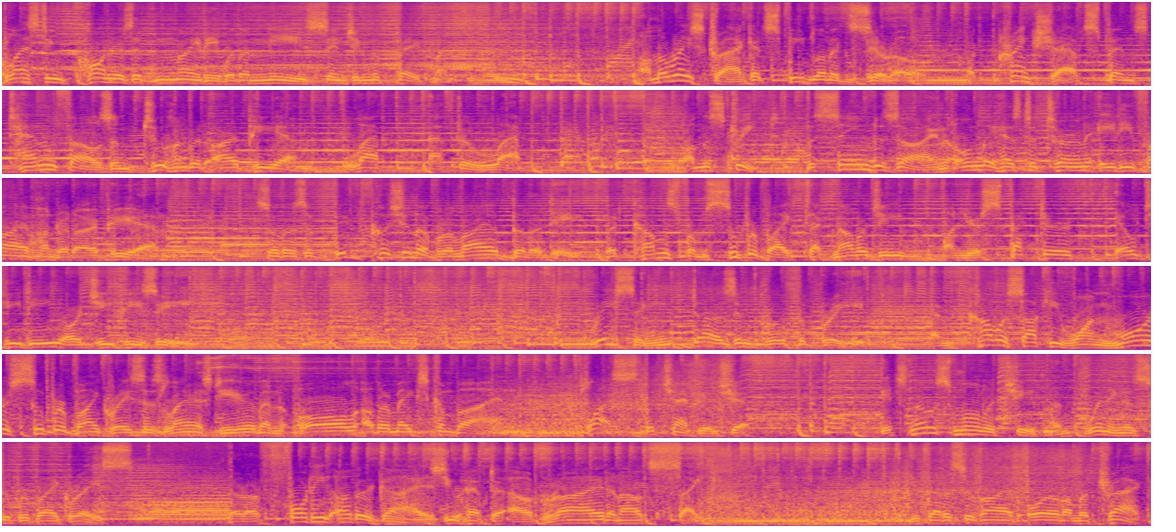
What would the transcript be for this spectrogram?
Blasting corners at 90 with a knee singeing the pavement. On the racetrack at speed limit zero, a crankshaft spins 10,200 RPM lap after lap. On the street, the same design only has to turn 8,500 RPM. So there's a big cushion of reliability that comes from Superbike technology on your Spectre, LTD, or GPZ. Racing does improve the breed, and Kawasaki won more Superbike races last year than all other makes combined, plus the championship. It's no small achievement winning a Superbike race. There are 40 other guys you have to outride and outsight. You've got to survive oil on the track.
